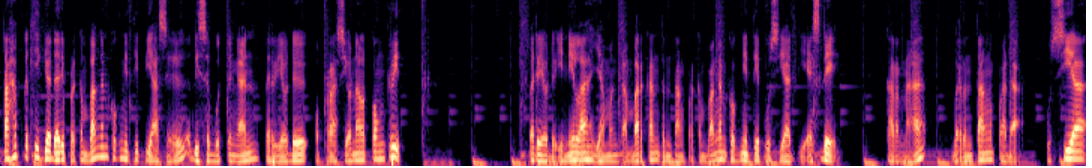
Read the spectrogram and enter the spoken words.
Tahap ketiga dari perkembangan kognitif Piase disebut dengan periode operasional konkret. Periode inilah yang menggambarkan tentang perkembangan kognitif usia di SD, karena berentang pada usia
